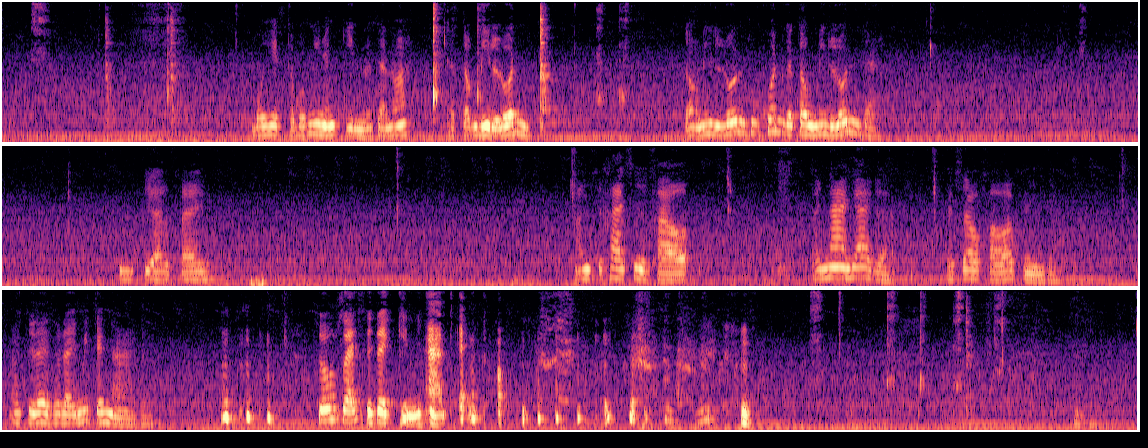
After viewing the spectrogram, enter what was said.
โบเฮ็ดกับโบมีหยังกินนะจ้ะเนาะก็ต้องดิ้นรนต้องดิ้นรนทุกคนก็ต้องดิ้นรนจ้ะกินเกลือไปอันจะค่าซื้อเขาไปหน้ายากเลยไปเศร้าเขาว่าเป็นจ้ะอันจะได้เท่าไรไม่จะหนาจ้ะ สงสัยจะได้กินหาแทนเขา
